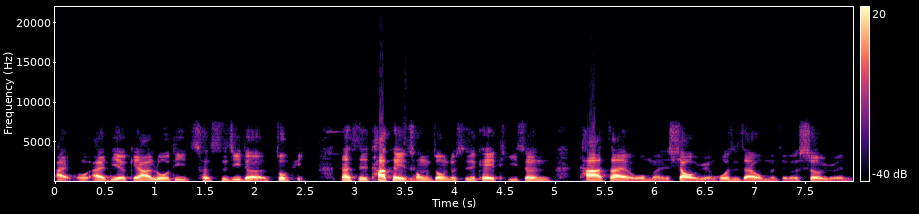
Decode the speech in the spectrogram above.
i idea，给他落地成实际的作品，但是他可以从中就是可以提升他在我们校园或是在我们整个社员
